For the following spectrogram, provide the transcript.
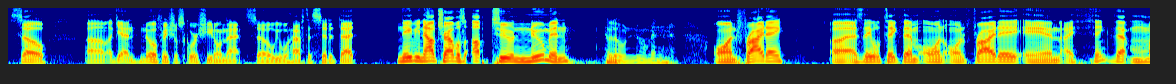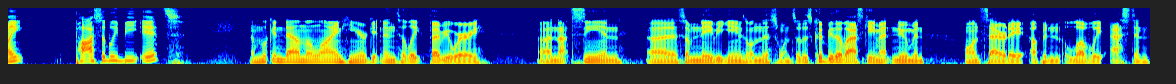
So uh, again, no official score sheet on that, so we will have to sit at that. Navy now travels up to Newman Hello, Newman. On Friday, uh, as they will take them on on Friday, and I think that might possibly be it. I'm looking down the line here, getting into late February, uh, not seeing uh, some Navy games on this one. So this could be their last game at Neumann on Saturday up in lovely Aston,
